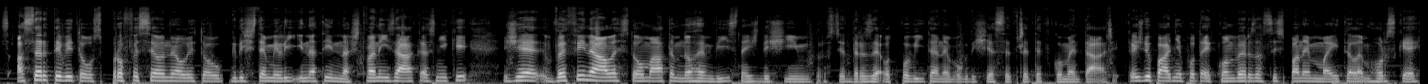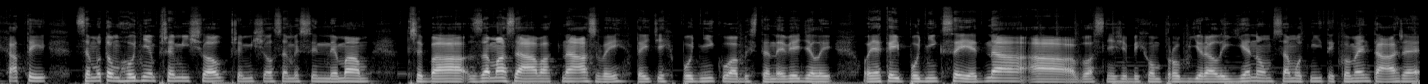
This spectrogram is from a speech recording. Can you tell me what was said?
s asertivitou, s profesionalitou, když jste milí i na ty naštvaný zákazníky, že ve finále z toho máte mnohem víc, než když jim prostě drze odpovíte nebo když je setřete v komentáři. Každopádně po té konverzaci s panem majitelem horské chaty jsem o tom hodně přemýšlel, přemýšlel jsem, jestli nemám třeba zamazávat názvy těch podniků, abyste nevěděli, o jaký podnik se jedná a vlastně, že bychom probírali jenom samotní ty komentáře,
